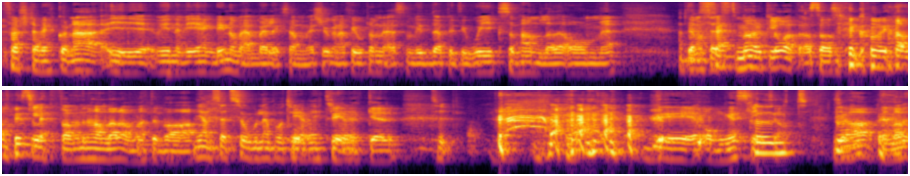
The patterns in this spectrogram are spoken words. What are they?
första veckorna i, när vi hängde i november liksom, 2014 där, som vi döpte till Week som handlade om Att det var en fett mörk låt alltså, så den kommer vi aldrig släppa men den handlar om att det var Vi har inte sett solen på tre veckor. tre veckor. Typ. Det är ångest liksom. Punkt. Ja, den var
